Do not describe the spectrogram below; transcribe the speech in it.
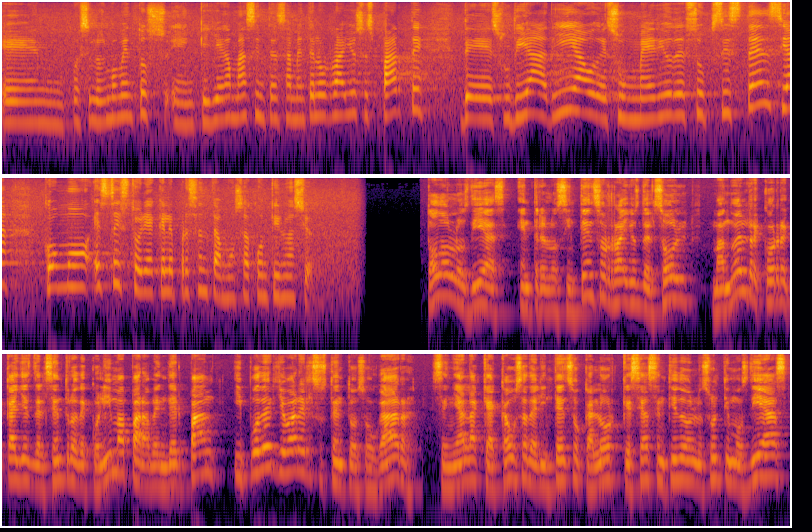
en pues los momentos en que llegan más intensamente los rayos es parte de su día a día o de su medio de subsistencia, como esta historia que le presentamos a continuación. Todos los días, entre los intensos rayos del sol, Manuel recorre calles del centro de Colima para vender pan y poder llevar el sustento a su hogar. Señala que a causa del intenso calor que se ha sentido en los últimos días,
